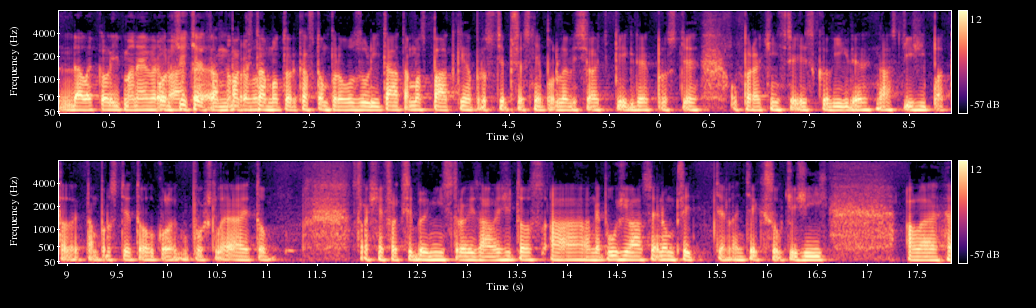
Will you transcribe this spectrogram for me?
daleko líp manévrovat. Určitě, tam pak provozu. ta motorka v tom provozu lítá tam a zpátky a prostě přesně podle vysílačky, kde prostě operační střediskový, kde nás tíží pata, tak tam prostě toho kolegu pošle a je to strašně flexibilní stroj záležitost a nepoužívá se jenom při těchto těch soutěžích, ale eh,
